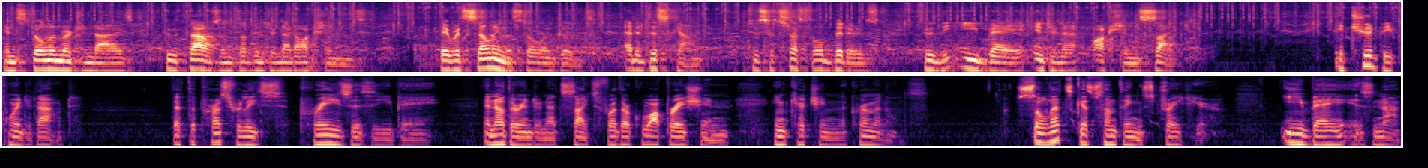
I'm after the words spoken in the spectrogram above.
in stolen merchandise through thousands of internet auctions. They were selling the stolen goods at a discount to successful bidders through the eBay internet auction site. It should be pointed out that the press release praises eBay and other internet sites for their cooperation in catching the criminals. So let's get something straight here. eBay is not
